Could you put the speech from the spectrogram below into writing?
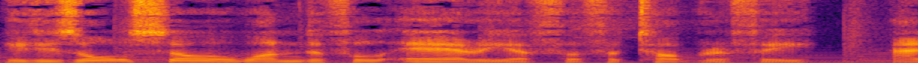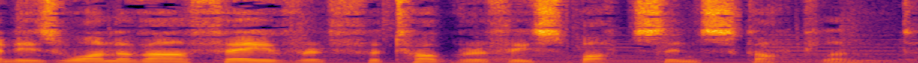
It is also a wonderful area for photography, and is one of our favorite photography spots in Scotland.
